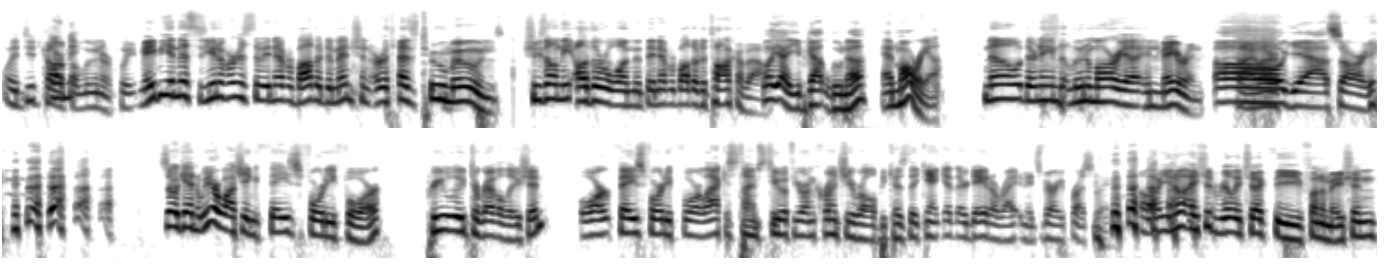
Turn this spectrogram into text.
Well, it did call Or it the lunar fleet. Maybe in this universe that we never bothered to mention, Earth has two moons. She's on the other one that they never bothered to talk about. Well, yeah, you've got Luna and Maria. No, they're named Luna Maria and Meyrin. Oh, Tyler. yeah, sorry. So again, we are watching Phase 44, Prelude to Revolution, or Phase 44 Lacus times 2 if you're on Crunchyroll because they can't get their data right and it's very frustrating. oh, you know, I should really check the Funimation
